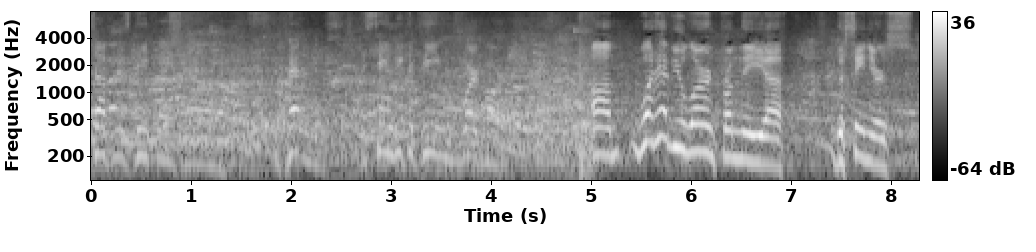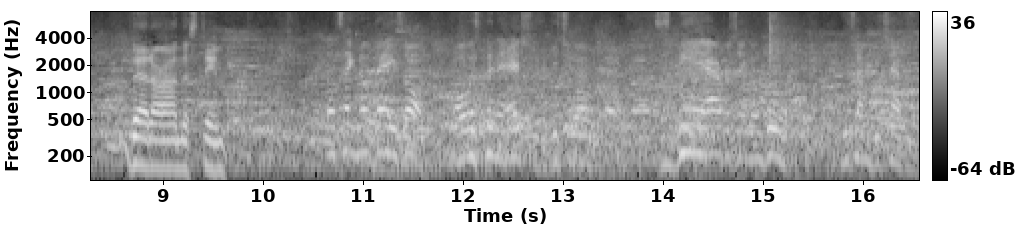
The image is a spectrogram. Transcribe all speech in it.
toughness, defense, um, competitiveness. This team, we compete and we work hard. What have you learned from the uh, the seniors that are on this team? Don't take no days off. Always put in extra to get you over. Just being average ain't gonna do it. We trying to be champions.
